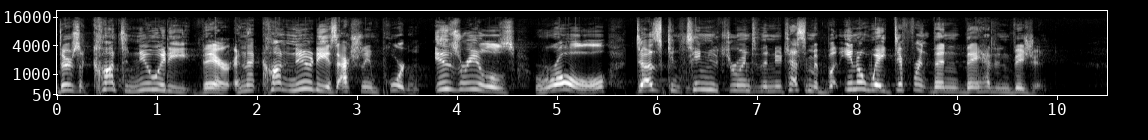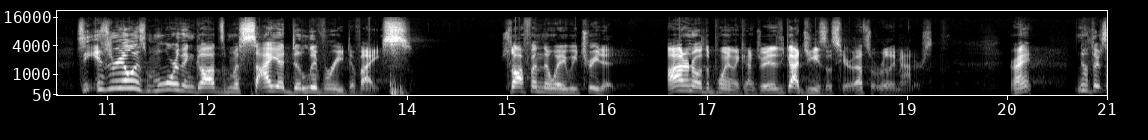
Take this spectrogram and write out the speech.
There's a continuity there, and that continuity is actually important. Israel's role does continue through into the New Testament, but in a way different than they had envisioned. See, Israel is more than God's Messiah delivery device. It's often the way we treat it. I don't know what the point of the country is. You got Jesus here. That's what really matters, right? No, there's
